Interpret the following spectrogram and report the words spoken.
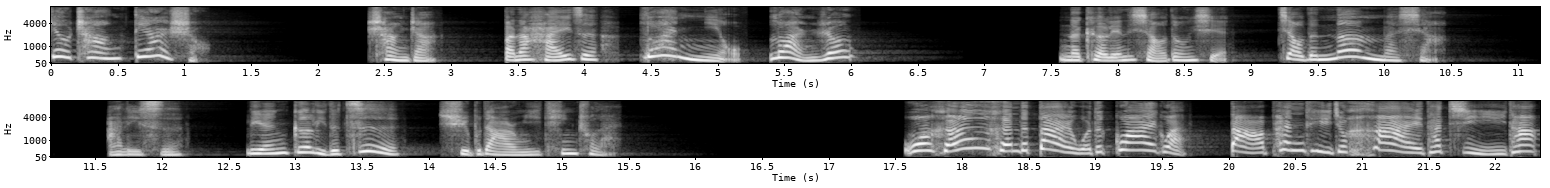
又唱第二首，唱着把那孩子乱扭乱扔。那可怜的小东西叫的那么响，爱丽丝连歌里的字许不大容易听出来。我狠狠的带我的乖乖。打喷嚏就害他挤他，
